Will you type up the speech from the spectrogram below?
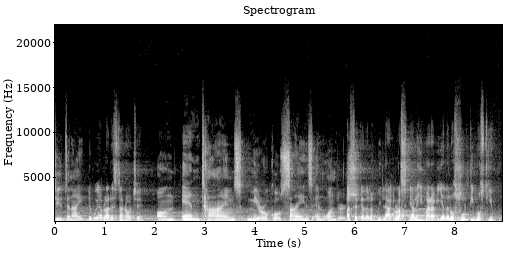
To you tonight Le voy a hablar esta noche on end times miracles, signs, and wonders. acerca de los milagros, las señales y maravillas de los últimos tiempos.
